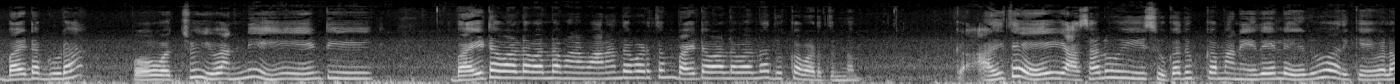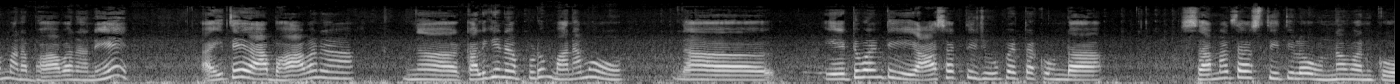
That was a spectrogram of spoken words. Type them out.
బయటకు కూడా పోవచ్చు. ఇవన్నీ ఏంటి? బయట వాళ్ళ వల్ల మనం ఆనందపడతాం బయట వాళ్ళ వల్ల దుఃఖపడుతున్నాం. అయితే అసలు ఈ సుఖ దుఃఖం అనేదే లేదు. అది కేవలం మన భావననే. అయితే ఆ భావన కలిగినప్పుడు మనము ఎటువంటి ఆసక్తి చూపెట్టకుండా సమత స్థితిలో ఉన్నామనుకో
